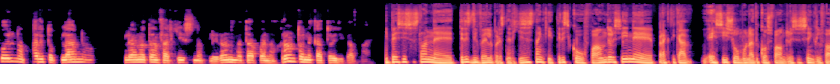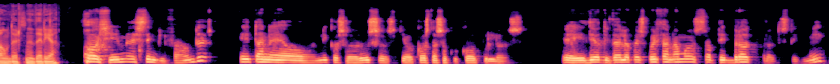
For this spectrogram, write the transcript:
μπορεί να πάρει το πλάνο πλέον όταν θα αρχίσει να πληρώνει μετά από ένα χρόνο τον 100 GB. Είπε, ήσασταν ε, τρεις developers στην αρχή, ήσασταν και οι τρεις co-founders ή είναι πρακτικά εσύ ο μοναδικός founder, είσαι single founder στην εταιρεία; Όχι, είμαι single founder. Ήταν ο Νίκος ο Ρούσος και ο Κώστας ο Κουκόπουλος ε, οι δύο developers που ήρθαν όμως από την πρώτη πρώτη στιγμή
